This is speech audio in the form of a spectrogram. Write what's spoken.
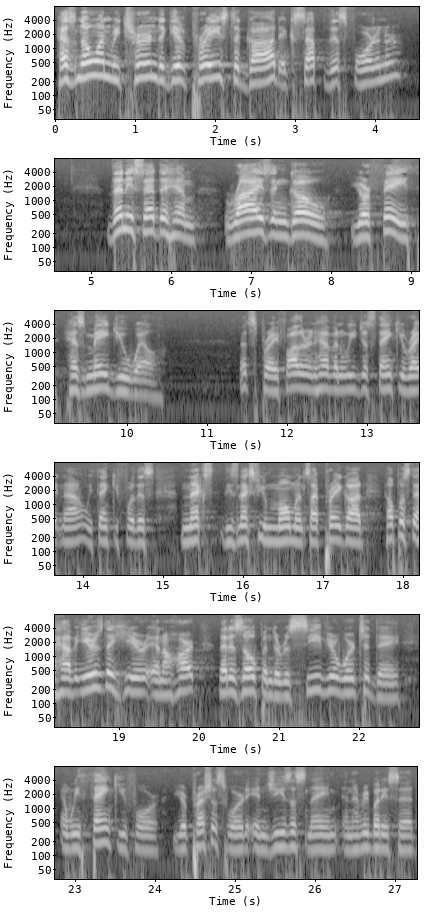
Has no one returned to give praise to God except this foreigner? Then he said to him, Rise and go. Your faith has made you well. Let's pray. Father in heaven, we just thank you right now. We thank you for this next these next few moments. I pray God, help us to have ears to hear and a heart that is open to receive your word today. And we thank you for your precious word in Jesus name. And everybody said,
